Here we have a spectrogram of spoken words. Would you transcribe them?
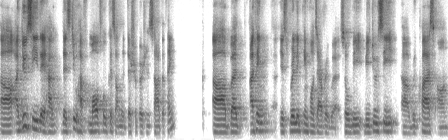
Uh, I do see they have they still have more focus on the distribution side of thing, uh, but I think it's really pinpoints everywhere. So we we do see uh, requests on,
